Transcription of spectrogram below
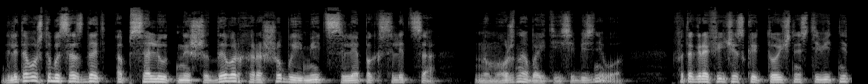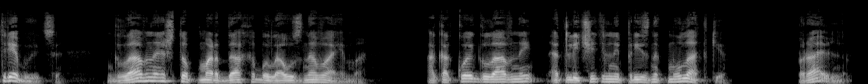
Для того, чтобы создать абсолютный шедевр, хорошо бы иметь слепок с лица, но можно обойтись и без него. Фотографической точности ведь не требуется. Главное, чтоб мордаха была узнаваема. А какой главный отличительный признак мулатки? Правильно.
